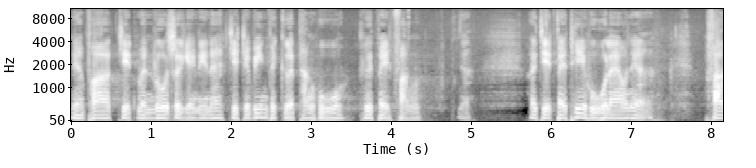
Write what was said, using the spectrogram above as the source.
เนี่ยพอจิตมันรู้สึกอย่างนี้นะจิตจะวิ่งไปเกิดทางหูคือไปฟังนะพอจิตไปที่หูแล้วเนี่ย ฟัง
